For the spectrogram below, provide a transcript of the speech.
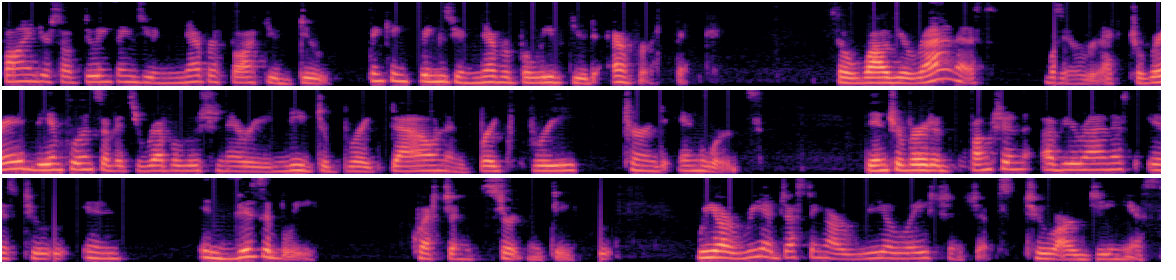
find yourself doing things you never thought you'd do, thinking things you never believed you'd ever think. So while Uranus was in retrograde, the influence of its revolutionary need to break down and break free turned inwards. The introverted function of Uranus is to in, invisibly question certainty. We are readjusting our relationships to our genius.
